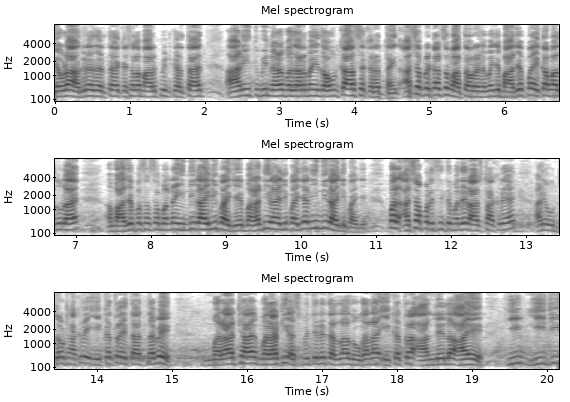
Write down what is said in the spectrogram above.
एवढा आग्रह धरताय कशाला मारपीट करतात आणि तुम्ही नळबजारमध्ये जाऊन का असं करत नाहीत? अशा प्रकारचं वातावरण आहे. म्हणजे भाजप एका बाजूला आहे भाजपचं असं म्हणणं हिंदी राहिली पाहिजे मराठी राहिली पाहिजे आणि हिंदी राहिली पाहिजे. पण अशा परिस्थितीमध्ये राज ठाकरे आणि उद्धव ठाकरे एकत्र येतात. नव्हे मराठा मराठी अस्मितेने त्यांना दोघांना एकत्र आणलेलं आहे. ही ही जी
